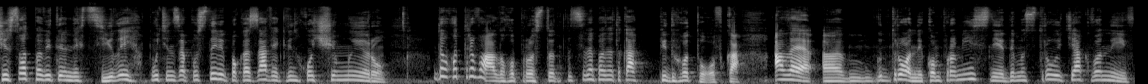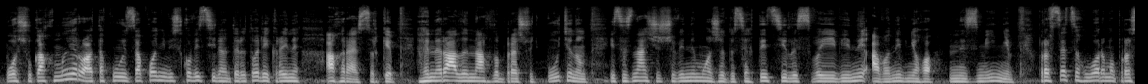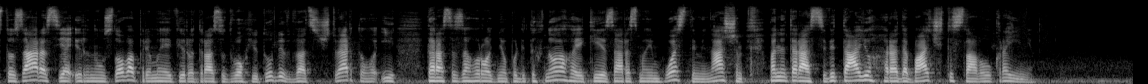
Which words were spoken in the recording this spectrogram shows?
600 повітряних цілей Путін запустив і показав, як він хоче миру. Довготривалого просто це напевно така підготовка. Але е, дрони компромісні демонструють, як вони в пошуках миру атакують законні військові цілі на території країни-агресорки. Генерали нагло брешуть Путіну, і це значить, що він не може досягти цілей своєї війни, а вони в нього незмінні. Про все це говоримо просто зараз. Я Ірина Узлова, прямий ефір одразу двох ютубів 24-го і Тараса Загороднього, політехнолога, який є зараз моїм гостем і нашим. Пане Тарасе, вітаю, рада бачити. Слава Україні!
